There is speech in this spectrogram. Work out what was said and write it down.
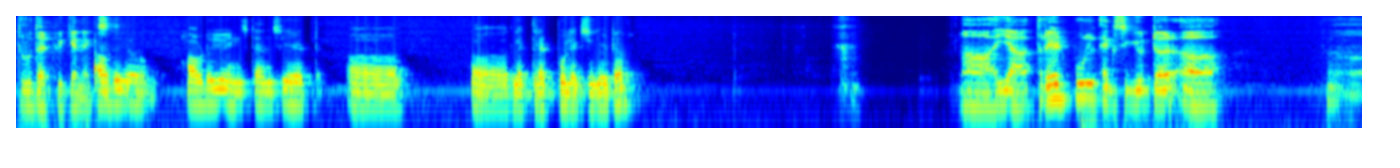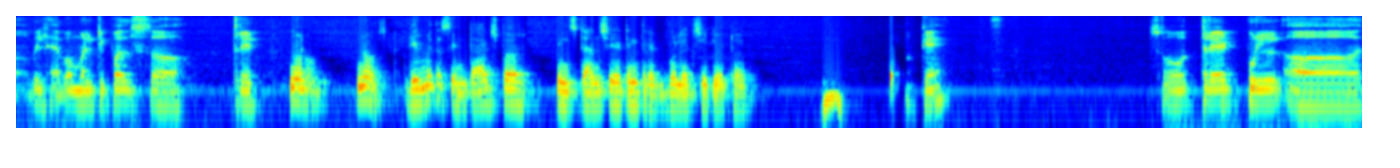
Through that we can access. How do you how do you instantiate uh, uh, like thread pool executor? Uh, yeah, thread pool executor uh, uh, will have a multiples uh, thread. No, no, no. Give me the syntax for instantiating thread pool executor. Okay. So thread pool uh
